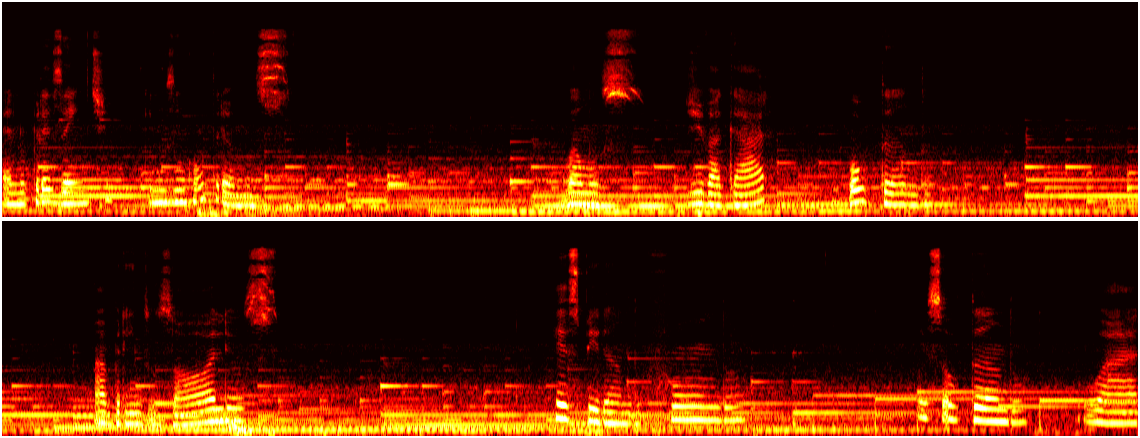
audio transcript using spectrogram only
É no presente que nos encontramos. Vamos devagar, voltando abrindo os olhos, respirando fundo e soltando o ar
